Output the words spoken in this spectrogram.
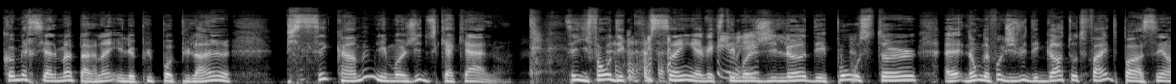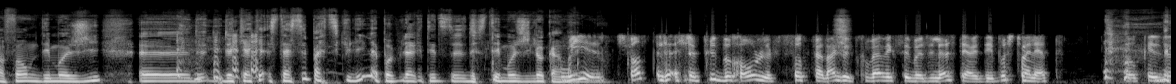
commercialement parlant est le plus populaire, puis c'est quand même l'emoji du caca là ils font des coussins avec cet emoji-là, des posters. Euh, nombre de fois que j'ai vu des gâteaux de fête passer en forme d'emoji euh, de, caca. C'est assez particulier, la popularité de, cet emoji-là, quand même. Oui, je pense que le, plus drôle, le plus surprenant que j'ai trouvé avec ces emojis-là, c'était un débouche toilette au Prison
